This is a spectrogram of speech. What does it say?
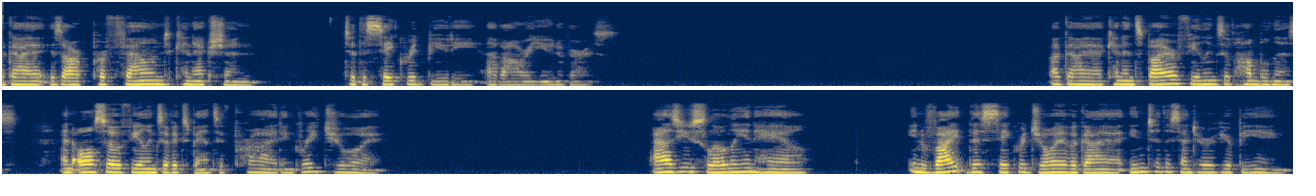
Agaya is our profound connection to the sacred beauty of our universe. Agaya can inspire feelings of humbleness and also feelings of expansive pride and great joy. As you slowly inhale, invite this sacred joy of Agaya into the center of your being.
